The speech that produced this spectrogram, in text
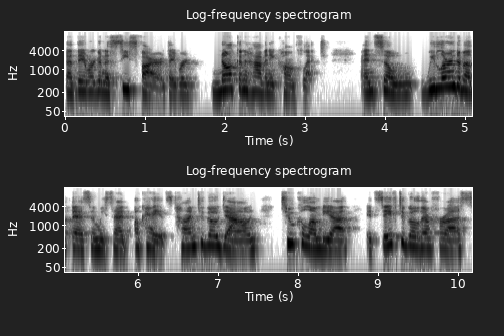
that they were going to cease fire. They were not going to have any conflict. And so we learned about this and we said, okay, it's time to go down to Colombia. It's safe to go there for us,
